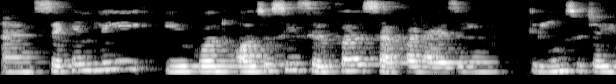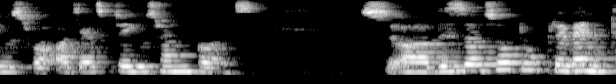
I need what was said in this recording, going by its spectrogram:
and secondly, you can also see sulfur sulfadiazine creams which are used for or gels which are used on burns. So, uh, this is also to prevent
